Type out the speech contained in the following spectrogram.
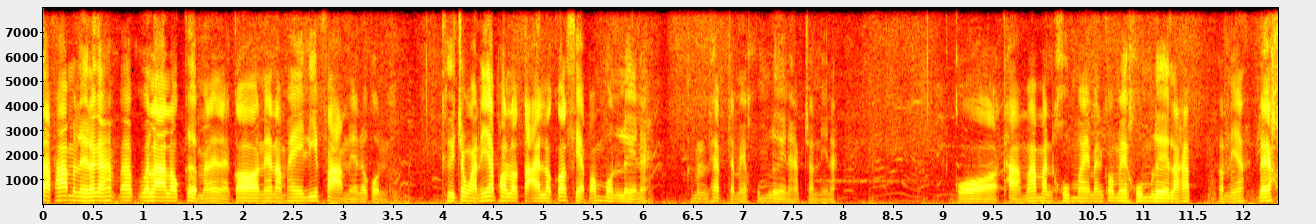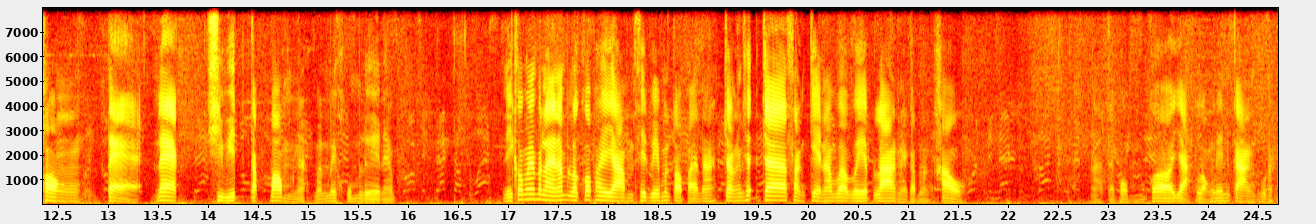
ตัดภาพมาเลยแล้วกันครับเวลาเราเกิดมาเนี่ยก็แนะนำให้รีบฟาร์มเลยทุกคน คือจังหวะนี้พอเราตายเราก็เสียบป้อมบนเลยนะคือมันแทบจะไม่คุ้มเลยนะครับตอนนี้นะก็ถามว่ามันคุ้มไหมมันก็ไม่คุ้มเลยแล้วครับ ตอนนี้ได้คลองแต่แลกชีวิตกับป้อมนะมันไม่คุ้มเลยนะครับนี่ก็ไม่เป็นไรนะเราก็พยายามเซตเวฟมันต่อไปนะจังจะสังเกตนะว่าเวฟล่างเนี่ยกำลังเข้า แต่ผมก็อยากลองเล่นกลางดูนะ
